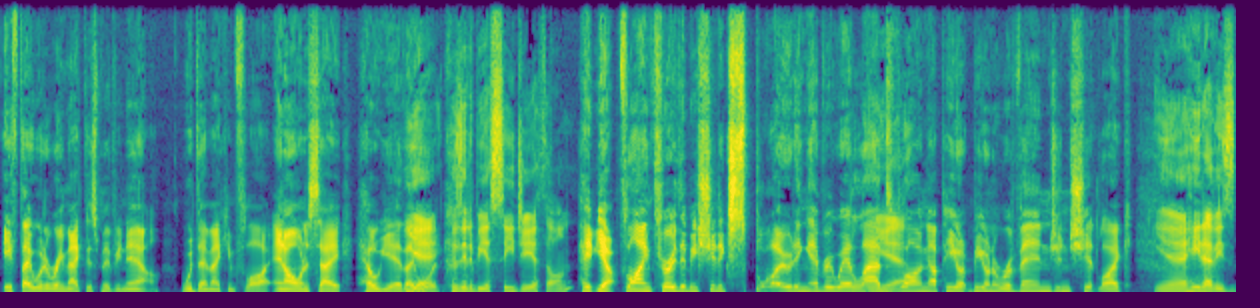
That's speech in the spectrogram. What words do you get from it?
if they were to remake this movie now, would they make him fly? And I want to say, hell yeah, they yeah, would. because it'd be a CG-a-thon. He, yeah, flying through, there'd be shit exploding everywhere, labs Yeah. blowing up. He'd be on a revenge and shit. Like, Yeah, he'd have his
